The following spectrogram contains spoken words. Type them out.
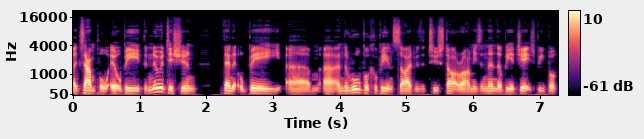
example, it will be the new edition. Then it will be, um, uh, and the rule book will be inside with the two starter armies, and then there'll be a GHB book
